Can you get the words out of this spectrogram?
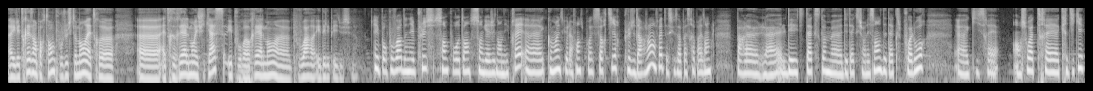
il est très important pour justement être, être réellement efficace et pour mmh. réellement pouvoir aider les pays du Sud. Et pour pouvoir donner plus sans pour autant s'engager dans des prêts, euh, comment est-ce que la France pourrait sortir plus d'argent en fait? Est-ce que ça passerait par exemple par des taxes comme euh, des taxes sur l'essence, des taxes poids lourds, euh, qui seraient en soi très critiquées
